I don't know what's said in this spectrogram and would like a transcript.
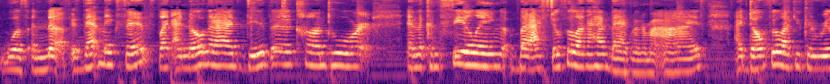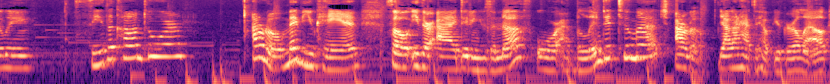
was enough, if that makes sense. Like I know that I did the contour and the concealing, but I still feel like I have bags under my eyes. I don't feel like you can really see the contour. I don't know, maybe you can. So either I didn't use enough or I blended too much. I don't know. Y'all gonna have to help your girl out.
